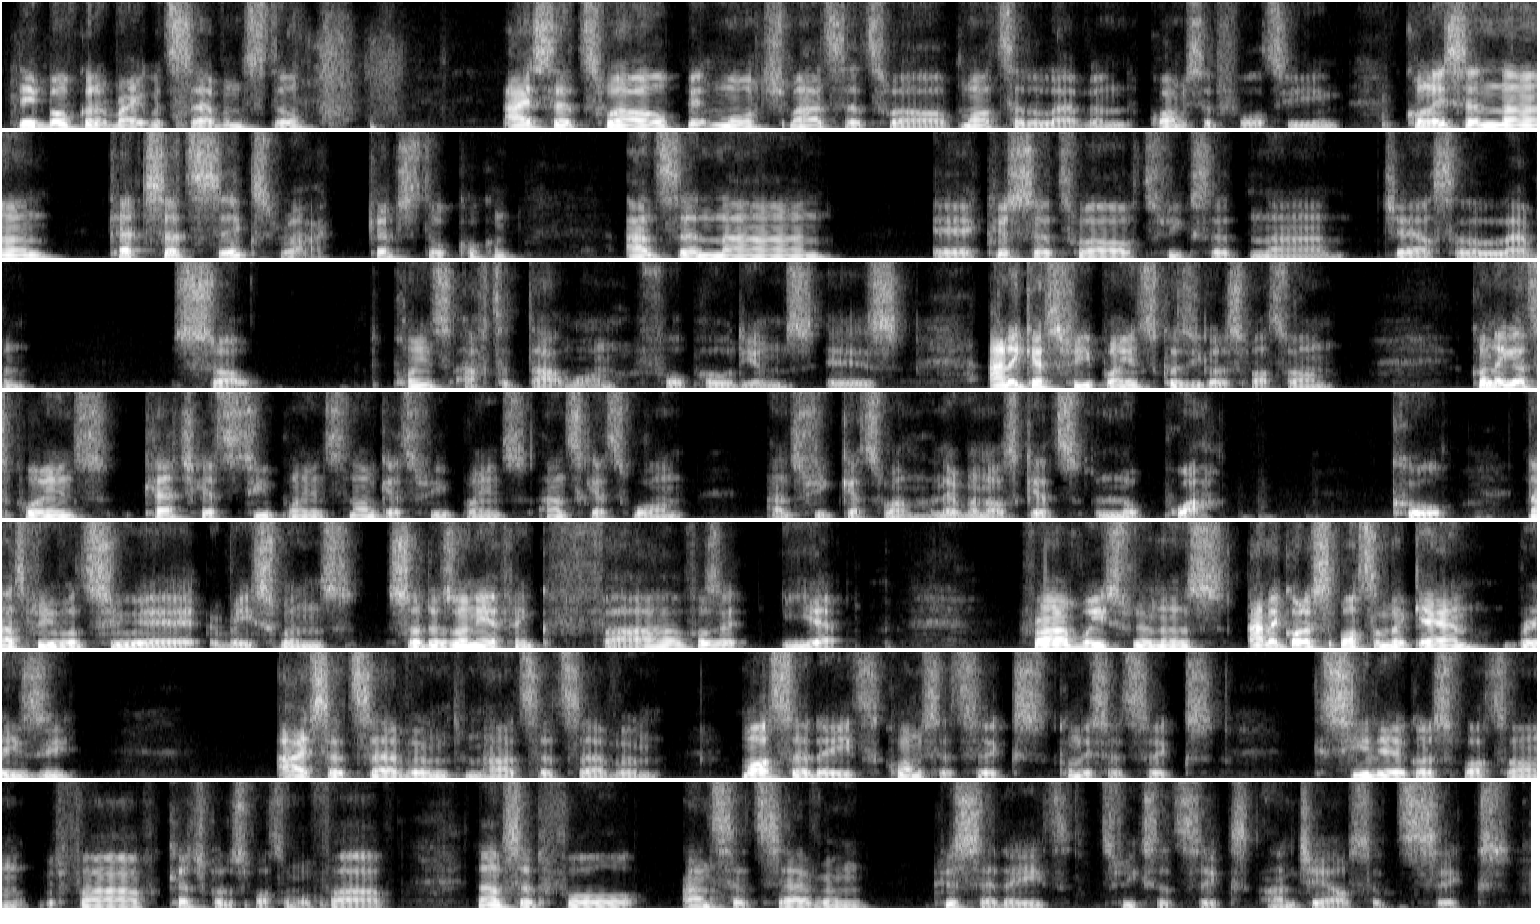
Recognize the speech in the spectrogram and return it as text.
they both got it right with seven still. I said 12, bit much. Mahad said 12, Mart said 11, Kwame said 14, Kunle said 9, Ketch said 6, right, Ketch still cooking. Ant said 9, uh, Chris said 12, Tweak said 9, JL said 11. So, the points after that one for podiums is, it gets three points because you got a spot on. Kunle gets points, Catch gets two points, Nam gets three points, Ants gets one, and Street gets one, and everyone else gets no point. Cool. Now let's move on to uh, race wins. So there's only, I think, five, was it? Yep. Five race winners. And I got a spot on again, Brazy. I said seven, Mahad said seven, Mart said eight, Kwame said six, Kunle said six, Cecilia got a spot on with five, Catch got a spot on with five, Nam said four, Ant said seven, Chris said eight, Tweak said six, and JL said six.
